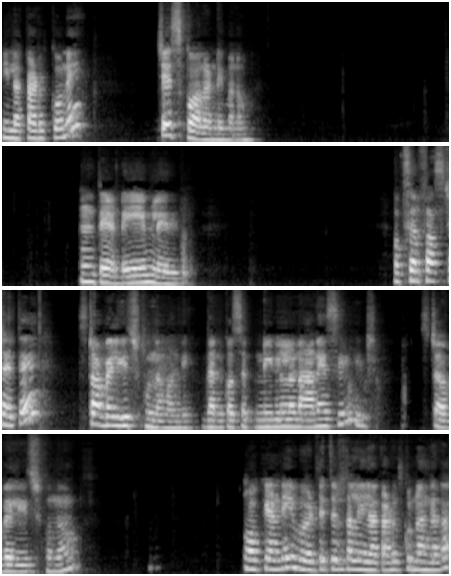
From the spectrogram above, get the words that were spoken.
ఇలా కడుక్కొని చేసుకోవాలండి మనం. అంతే అండి ఏం లేదు ఇది. ఒకసారి ఫస్ట్ అయితే స్టవ్ వెలిగించుకుందాం అండి దానికోసం నీళ్ళలో నానేసి స్టవ్ వెలిగించుకుందాం. ఓకే అండి ఈ వట్టి తులకలు ఇలా కడుక్కున్నాం కదా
